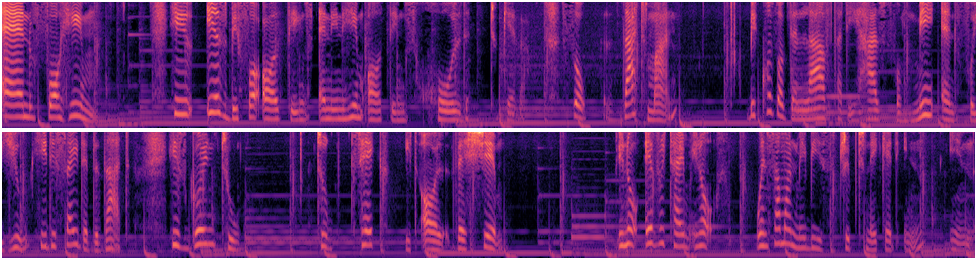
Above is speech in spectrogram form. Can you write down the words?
and for him. He is before all things, and in him all things hold together. So, that man, because of the love that he has for me and for you, he decided that he's going to to take it all, the shame. You know, every time, you know, when someone maybe is stripped naked in in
